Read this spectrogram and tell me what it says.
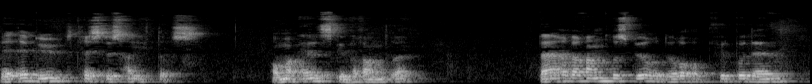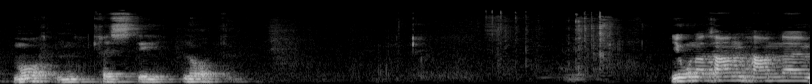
Det er det bud Kristus har gitt oss, om å elske hverandre. Bær hverandres byrder og oppfyll på den måten Kristi lov. Jonathan, han eh,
